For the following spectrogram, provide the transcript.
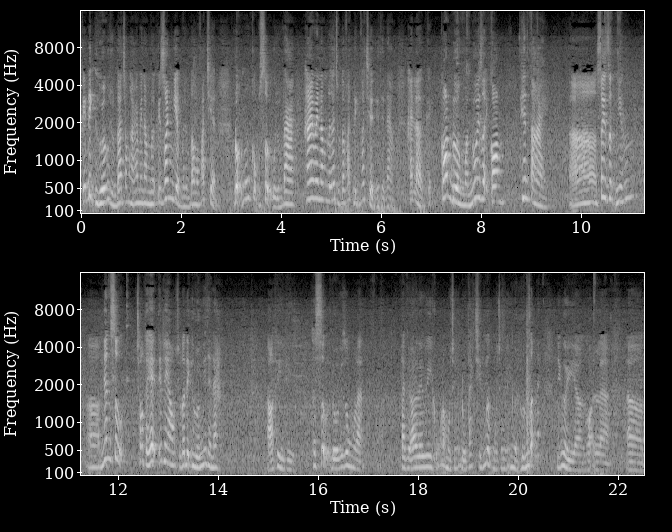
cái định hướng của chúng ta trong 20 năm nữa cái doanh nghiệp mà chúng ta muốn phát triển đội ngũ cộng sự của chúng ta 20 năm nữa chúng ta phát định phát triển như thế nào hay là cái con đường mà nuôi dạy con thiên tài à, xây dựng những à, nhân sự cho thế hệ tiếp theo chúng ta định hướng như thế nào. Đó thì thì thật sự đối với dung là tại vì Levi cũng là một trong những đối tác chiến lược một trong những người hướng dẫn ấy, những người uh, gọi là uh,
